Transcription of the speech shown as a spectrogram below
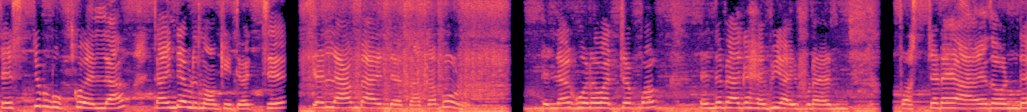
ടെസ്റ്റും ബുക്കും എല്ലാം ടൈം ടേബിൾ നോക്കിയിട്ട് വെച്ച് എല്ലാം ബാഗിന്റെ അകത്താക്കാൻ പോണു. എല്ലാം കൂടെ വച്ചപ്പം എന്റെ ബാഗ് ഹെവി ആയി ഫ്രണ്ട്സ് ഫസ്റ്റ് ഡേ ആയതുകൊണ്ട്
